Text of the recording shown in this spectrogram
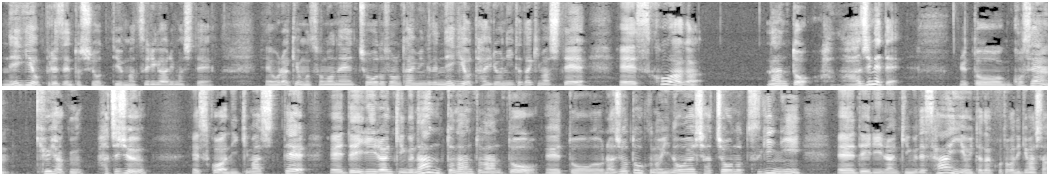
ネギをプレゼントしようっていう祭りがありまして、えー、オラキオもそのね、ちょうどそのタイミングでネギを大量にいただきまして、えー、スコアが、なんと、初めて、えっと、5980? スコアに行きまして、デイリーランキング、なんとなんとなんと、えっ、と、ラジオトークの井上社長の次に、えデイリーランキングで3位をいただくことができました。あ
